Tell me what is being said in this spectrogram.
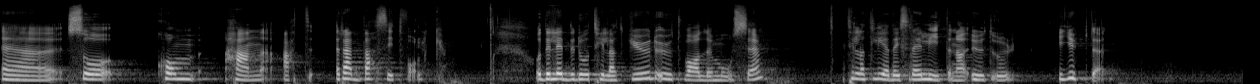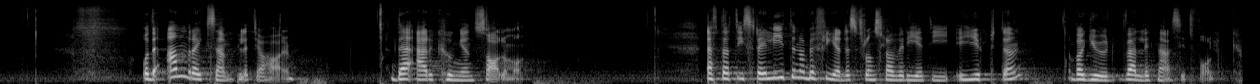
eh, så kom han att rädda sitt folk. Och det ledde då till att Gud utvalde Mose till att leda israeliterna ut ur Egypten. Och det andra exemplet jag har, det är kungen Salomon. Efter att israeliterna befriades från slaveriet i Egypten var Gud väldigt nära sitt folk.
